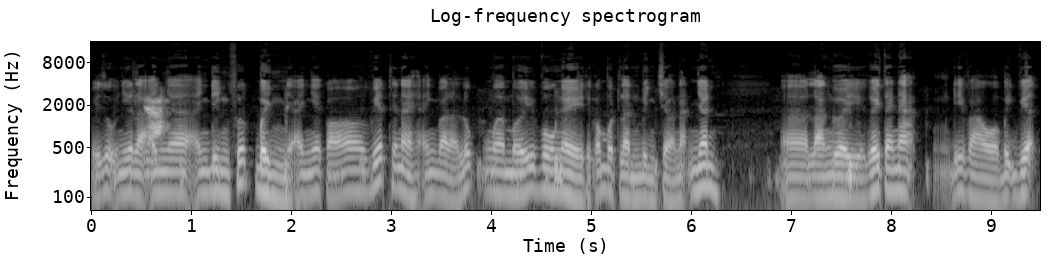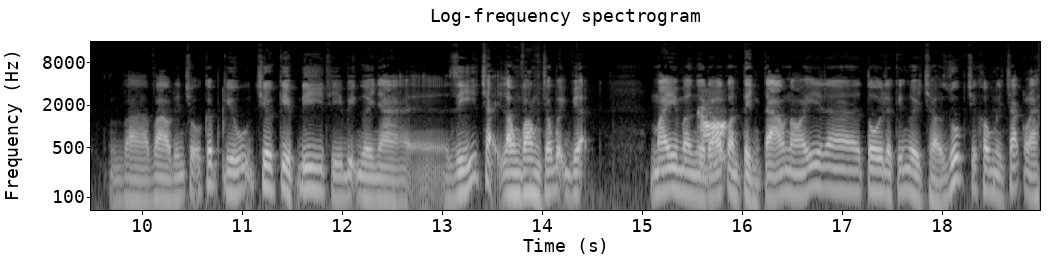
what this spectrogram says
ví dụ như là Dạ. anh ờ, anh Đinh Phước Bình thì anh ấy có viết thế này anh bảo là lúc mới vô nghề thì có một lần mình chở nạn nhân ờ, là người gây tai nạn đi vào bệnh viện và vào đến chỗ cấp cứu chưa kịp đi thì bị người nhà dí chạy lòng vòng trong bệnh viện may mà người Có. đó còn tỉnh táo nói là tôi là cái người chở giúp chứ không thì chắc là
